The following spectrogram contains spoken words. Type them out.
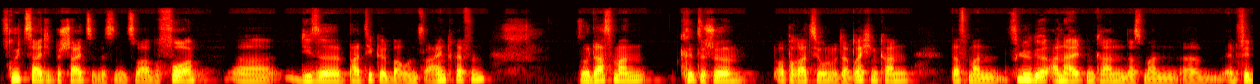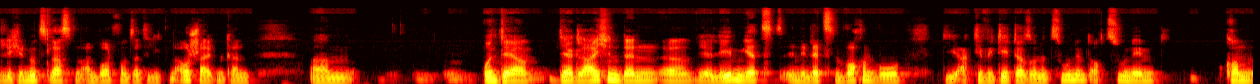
frühzeitig Bescheid zu wissen, und zwar bevor äh, diese Partikel bei uns eintreffen, so dass man kritische Operationen unterbrechen kann, dass man Flüge anhalten kann, dass man äh, empfindliche Nutzlasten an Bord von Satelliten ausschalten kann. Ähm, und der dergleichen, denn äh, wir erleben jetzt in den letzten Wochen, wo die Aktivität der Sonne zunimmt, auch zunehmend kommen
